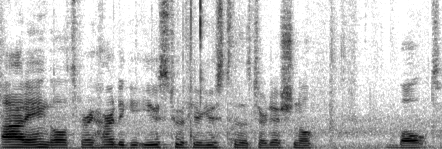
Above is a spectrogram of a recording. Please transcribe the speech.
odd angle. It's very hard to get used to if you're used to the traditional bolt.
